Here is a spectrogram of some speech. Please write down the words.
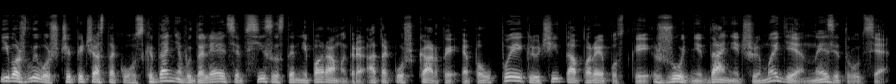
І важливо, що під час такого скидання видаляються всі системні параметри, а також карти Apple Pay, ключі та перепустки. Жодні дані чи медіа не зітруться.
